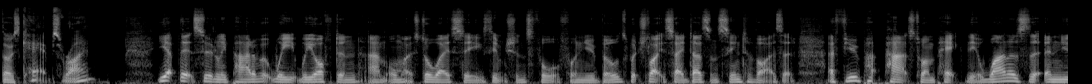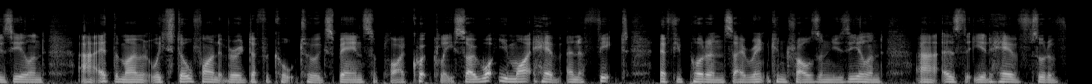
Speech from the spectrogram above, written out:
those caps, right? Yep, that's certainly part of it. We we often, um, almost always, see exemptions for, for new builds, which, like you say, does incentivise it. A few p- parts to unpack there. One is that in New Zealand, uh, at the moment, we still find it very difficult to expand supply quickly. So, what you might have in effect if you put in, say, rent controls in New Zealand, uh, is that you'd have sort of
